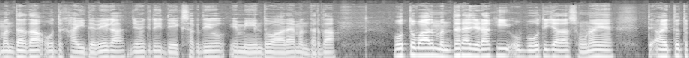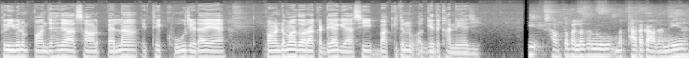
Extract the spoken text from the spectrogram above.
ਮੰਦਰ ਦਾ, ਉਹ ਦਿਖਾਈ ਦੇਵੇਗਾ। ਜਿਵੇਂ ਕਿ ਤੁਸੀਂ ਦੇਖ ਸਕਦੇ ਹੋ, ਇਹ ਮੇਨ ਦੁਆਰ ਹੈ ਮੰਦਰ ਦਾ। ਉਸ ਤੋਂ ਬਾਅਦ ਮੰਦਰ ਹੈ ਜਿਹੜਾ ਕਿ ਉਹ ਬਹੁਤ ਹੀ ਜ਼ਿਆਦਾ ਸੋਹਣਾ ਹੈ, ਤੇ ਅੱਜ ਤੋਂ ਤਕਰੀਬਨ 5000 ਸਾਲ ਪਹਿਲਾਂ ਇੱਥੇ ਖੂਹ ਜਿਹੜਾ ਹੈ ਪਾਂਡਵਾਂ ਦੁਆਰਾ ਕੱਢਿਆ ਗਿਆ ਸੀ। ਬਾਕੀ ਤੁਹਾਨੂੰ ਅੱਗੇ ਦਿਖਾਣੇ ਆ ਜੀ। ਸਭ ਤੋਂ ਪਹਿਲਾਂ ਤੁਹਾਨੂੰ ਮੱਥਾ ਟਿਕਾ ਦਿੰਦੇ ਆ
